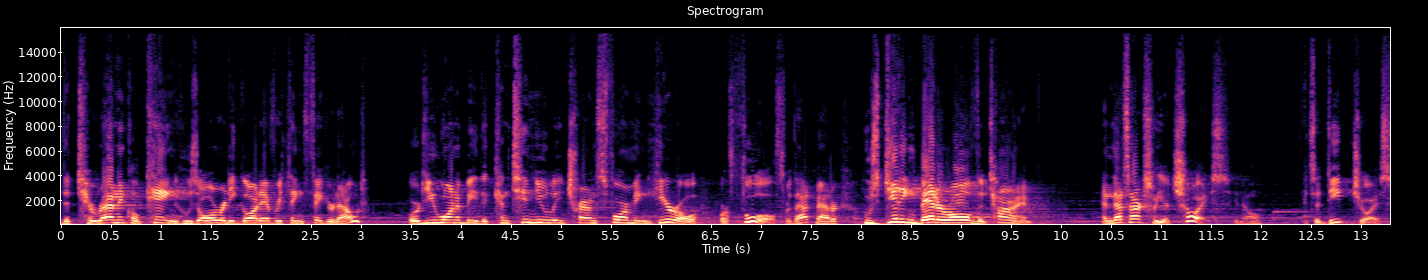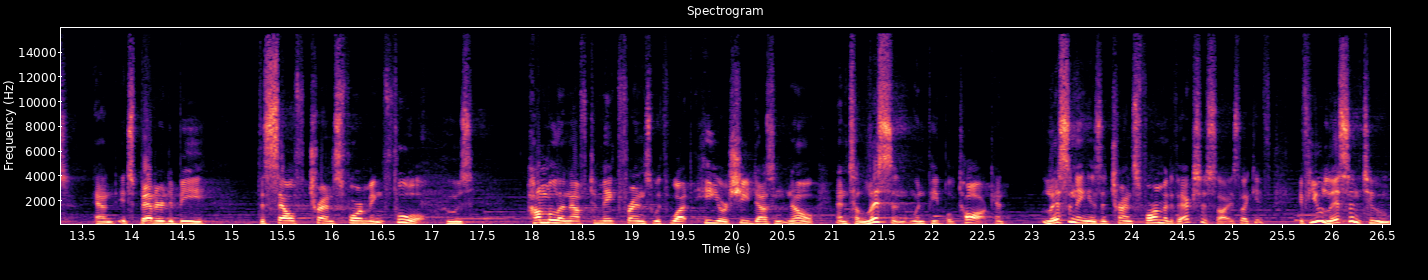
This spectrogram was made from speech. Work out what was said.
the tyrannical king who's already got everything figured out? Or do you want to be the continually transforming hero, or fool for that matter, who's getting better all the time? And that's actually a choice, you know? It's a deep choice. And it's better to be the self transforming fool who's humble enough to make friends with what he or she doesn't know and to listen when people talk. And listening is a transformative exercise. Like if, if you listen to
